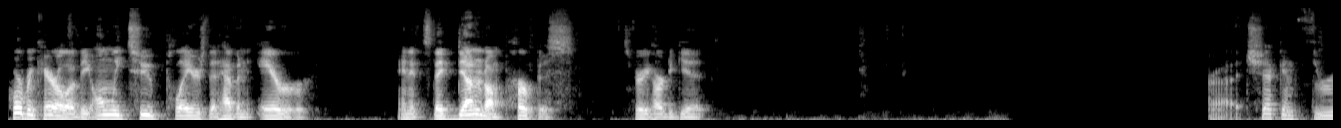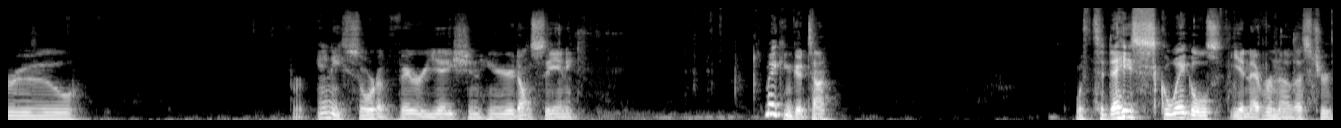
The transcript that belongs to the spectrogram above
Corbin Carroll are the only two players that have an error. And it's they've done it on purpose. It's very hard to get. All right, checking through for any sort of variation here. Don't see any. Making good time. With today's squiggles, you never know. That's true.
